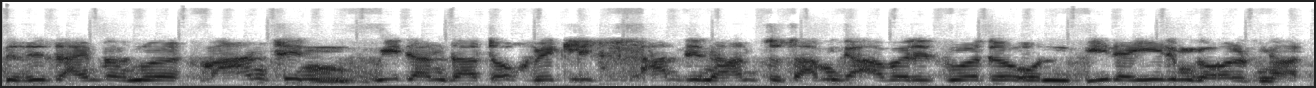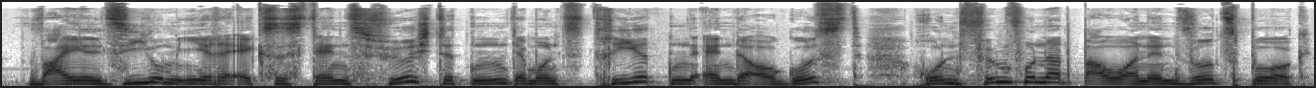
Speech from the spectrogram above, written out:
das ist einfach nur Wahnsinn, wie dann da doch wirklich Hand in Hand zusammengearbeitet wurde und jeder jedem geholfen hat. Weil sie um ihre Existenz fürchteten, demonstrierten Ende August rund 500 Bauern in Würzburg.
